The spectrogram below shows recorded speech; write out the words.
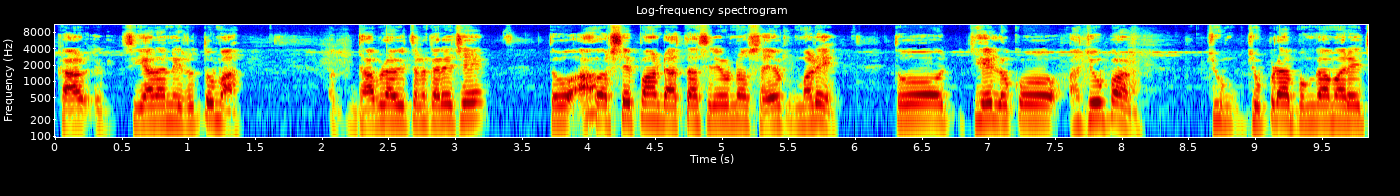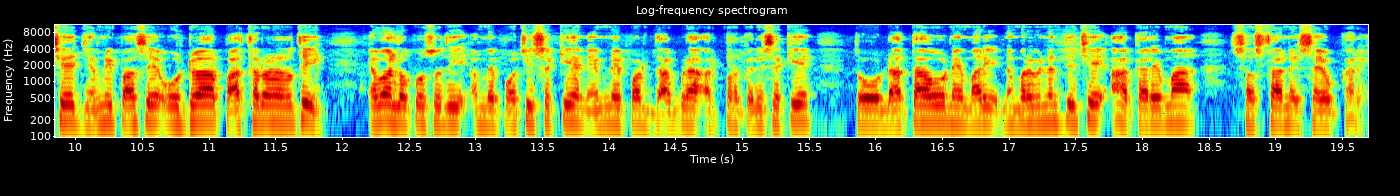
કાળ, શિયાળાની ઋતુમાં ધાબળા વિતરણ કરે છે. તો આ વર્ષે પણ દાતાશ્રીઓનો સહયોગ મળે. તો જે લોકો હજુ પણ ઝૂંપડા ભૂંગામાં રહે છે, જેમની પાસે ઓઢવા પાથરવા નથી, એવા લોકો સુધી અમે પહોંચી શકીએ અને એમને પણ ધાબળા અર્પણ કરી શકીએ. તો દાતાઓને મારી નમ્ર વિનંતી છે, આ કાર્યમાં સંસ્થાને સહયોગ કરે.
